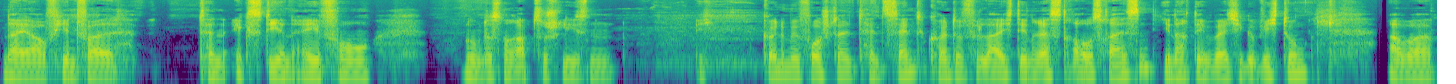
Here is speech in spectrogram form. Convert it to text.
Naja, auf jeden Fall 10x DNA-Fonds, nur um das noch abzuschließen. Ich könnte mir vorstellen, Tencent könnte vielleicht den Rest rausreißen, je nachdem welche Gewichtung. Aber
